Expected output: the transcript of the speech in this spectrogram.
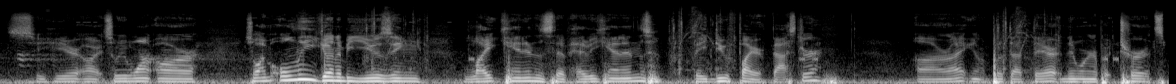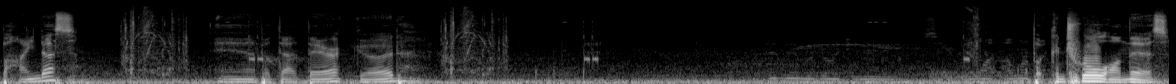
Let's see here. All right, so we want our. So I'm only going to be using light cannons instead of heavy cannons. They do fire faster. All right, going to put that there, and then we're going to put turrets behind us. And put that there. Good. And then we're going to... See, I want to put control on this.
